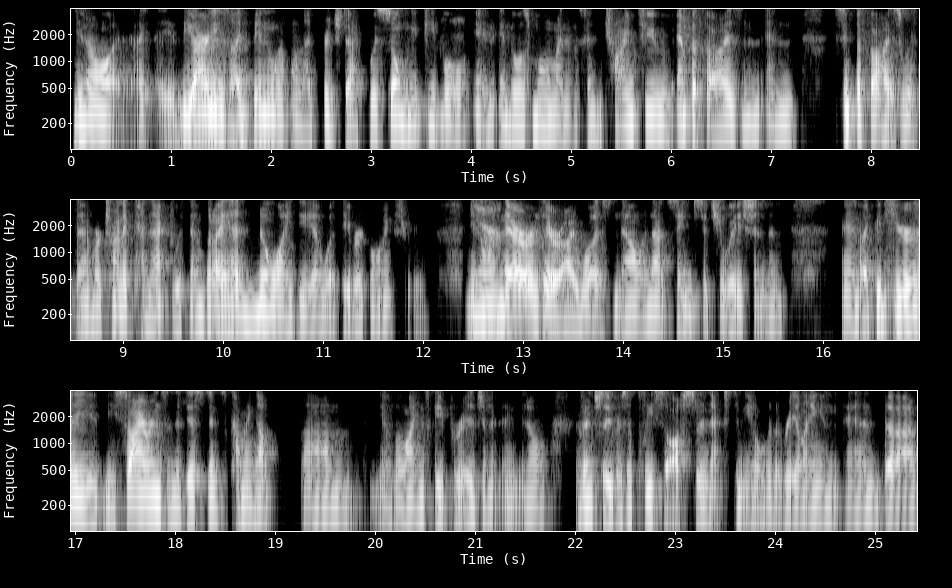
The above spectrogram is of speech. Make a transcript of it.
you know, I, the irony is I'd been on that bridge deck with so many people mm-hmm. in, in those moments and trying to empathize and, and sympathize with them or trying to connect with them, but I had no idea what they were going through. You yeah. know, and there, there I was now in that same situation, and and I could hear the the sirens in the distance coming up um, you know, the Lionsgate Bridge, and, and, you know, eventually there was a police officer next to me over the railing, and and uh,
